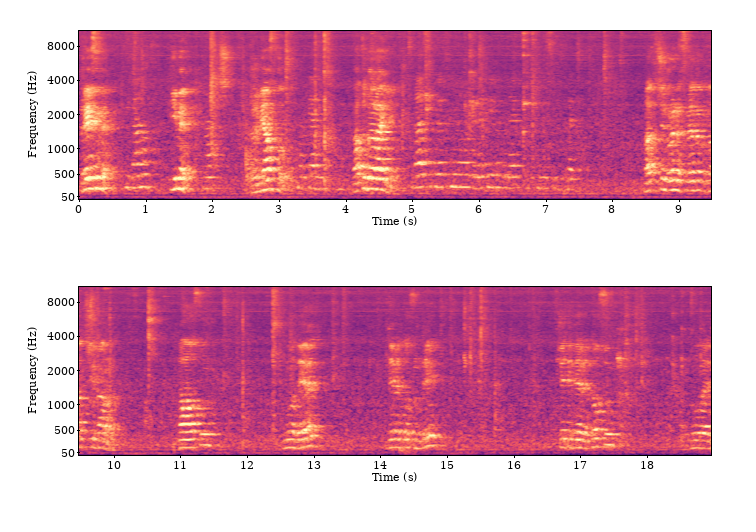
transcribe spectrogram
Презиме, Иванов, име, државјанство, датум на раѓање, матичен број на сведок од Наташа Иванова. 28 09 983 498 018.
